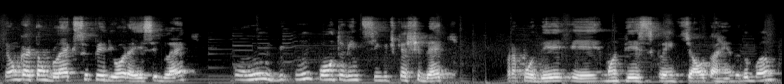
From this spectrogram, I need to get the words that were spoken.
que é um cartão Black superior a esse Black, com 1,25 de cashback para poder eh, manter esses clientes de alta renda do banco.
